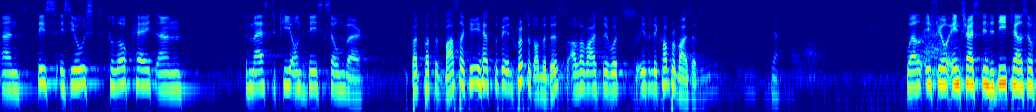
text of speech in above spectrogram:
And this is used to locate um, the master key on the disk somewhere. But, but the master key has to be encrypted on the disk, otherwise you would easily compromise it. Yeah. Well, if you're interested in the details of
